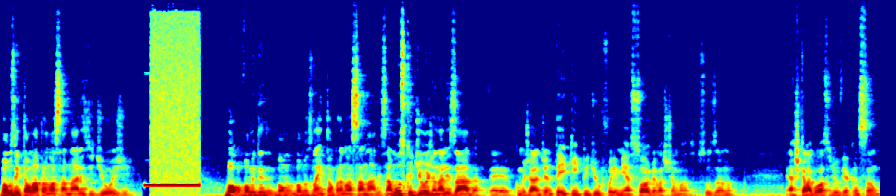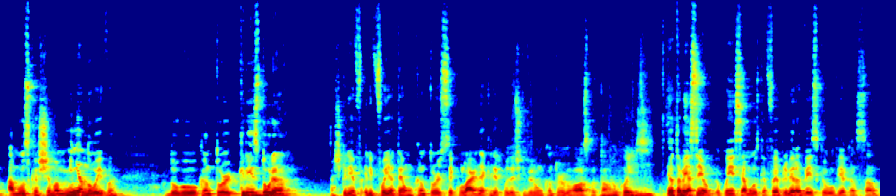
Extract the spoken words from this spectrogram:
Vamos então lá para a nossa análise de hoje. Bom, vamos, vamos, lá então para a nossa análise. A música de hoje analisada, é, como eu já adiantei, quem pediu foi a minha sogra, ela chama Suzana. Acho que ela gosta de ouvir a canção. A música chama Minha Noiva, do cantor Cris Duran. Acho que ele, ele foi até um cantor secular, né? Que depois acho que virou um cantor gospel e tal. Não conheço. Eu também, assim, eu, eu conheci a música, foi a primeira vez que eu ouvi a canção.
